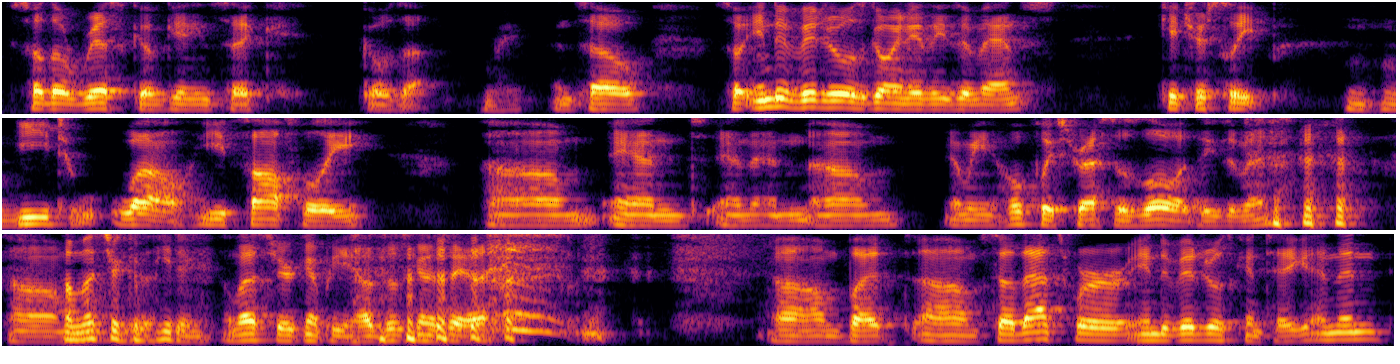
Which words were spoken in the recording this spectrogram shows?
So the risk of getting sick goes up. Right. And so, so individuals going to these events, get your sleep, Mhm. eat well, eat thoughtfully, um, and and then um, I mean, hopefully stress is low at these events. Um, Unless you're competing. unless you're competing. I was just going to say that. um, but um, so that's where individuals can take it, and then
